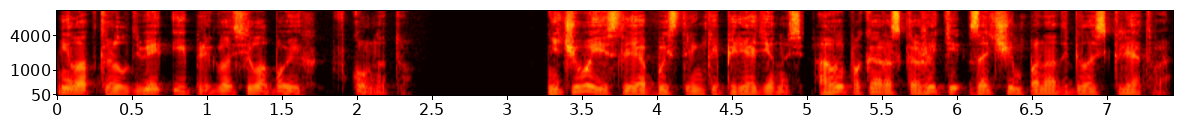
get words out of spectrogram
Нил открыл дверь и пригласил обоих в комнату. Ничего, если я быстренько переоденусь, а вы пока расскажите, зачем понадобилась клятва.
